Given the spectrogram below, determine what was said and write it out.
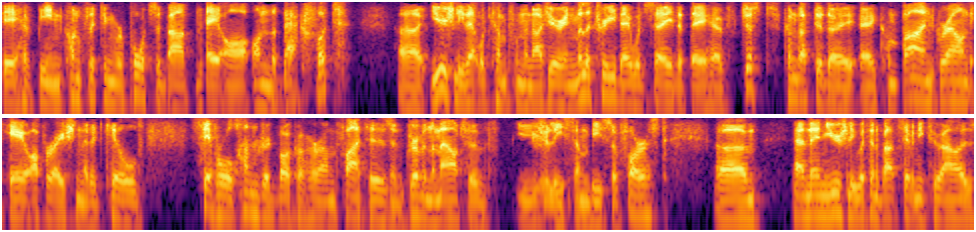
there have been conflicting reports about they are on the back foot. Uh, usually that would come from the Nigerian military. They would say that they have just conducted a, a combined ground air operation that had killed several hundred Boko Haram fighters and driven them out of usually Sambisa forest. Um, and then usually within about 72 hours,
